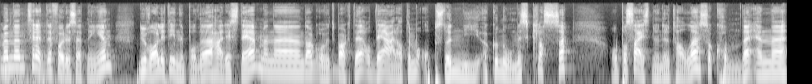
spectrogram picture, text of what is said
Men den tredje forutsetningen Du var litt inne på det her i sted, men uh, da går vi tilbake til det. Og det er at det må oppstå en ny økonomisk klasse. Og på 1600-tallet så kom det en, eh,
